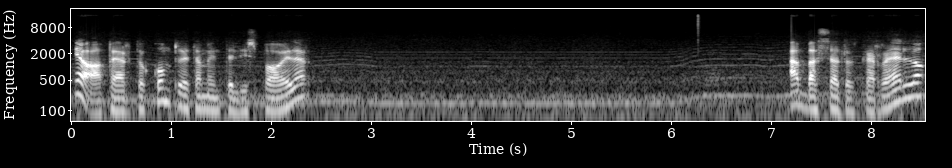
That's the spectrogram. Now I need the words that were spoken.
E ho aperto completamente gli spoiler. Abbassato il carrello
